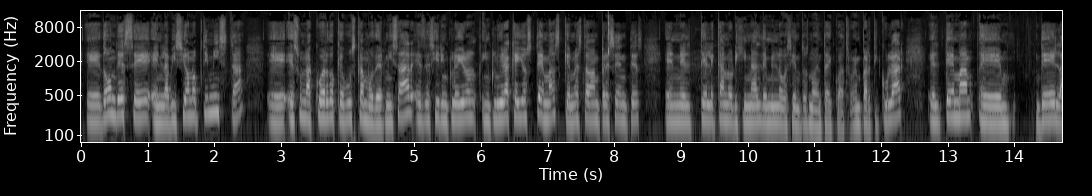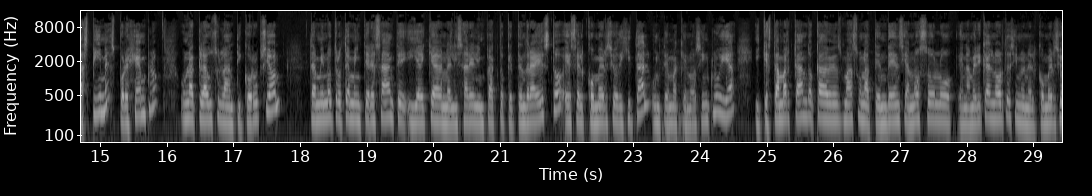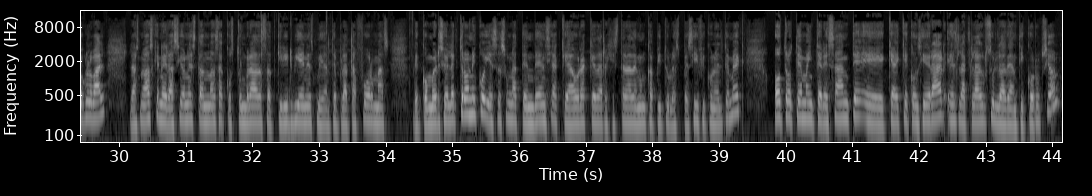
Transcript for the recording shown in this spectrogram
eh, donde se, en la visión optimista, eh, es un acuerdo que busca modernizar, es decir, incluir, incluir aquellos temas que no estaban presentes en el Telecan original de 1994. En particular, el tema eh, de las pymes, por ejemplo, una cláusula anticorrupción, también otro tema interesante y hay que analizar el impacto que tendrá esto es el comercio digital, un tema que no se incluía y que está marcando cada vez más una tendencia no solo en América del Norte, sino en el comercio global. Las nuevas generaciones están más acostumbradas a adquirir bienes mediante plataformas de comercio electrónico y esa es una tendencia que ahora queda registrada en un capítulo específico en el TEMEC. Otro tema interesante eh, que hay que considerar es la cláusula de anticorrupción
